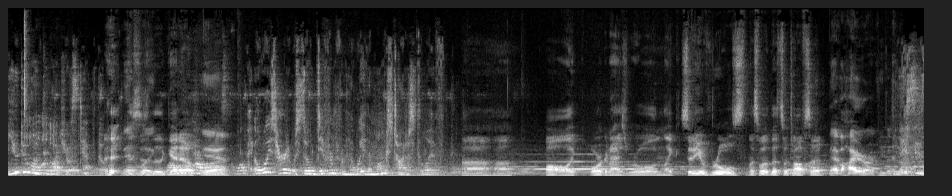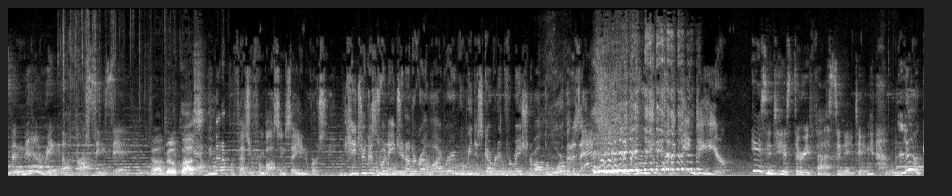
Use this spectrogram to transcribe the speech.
You do want to watch your step, though. this is like- the ghetto. Yeah. I always heard it was so different from the way the monks taught us to live. Uh-huh. All like organized rule and like city of rules. That's what that's what Toph said. They have a hierarchy. That's This is the middle ring of Ba Sing Se. Uh, middle class. Yeah, we met a professor from Ba Sing Se University. He took us to an ancient underground library where we discovered information about the war that is absolutely crucial for the king to hear. Isn't history fascinating? Look,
